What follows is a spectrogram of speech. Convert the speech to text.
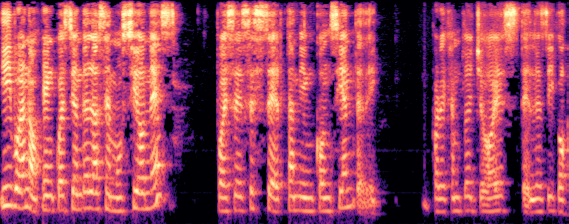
Y bueno, en cuestión de las emociones, pues ese ser también consciente de, por ejemplo, yo este, les digo,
